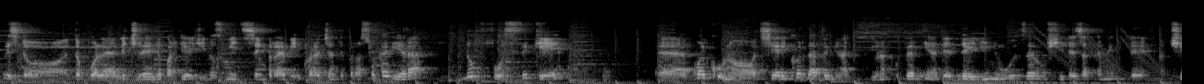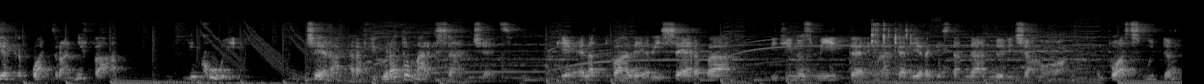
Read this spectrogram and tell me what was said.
Questo, dopo le- l'eccellente partita di Gino Smith, sembrerebbe incoraggiante per la sua carriera, non fosse che eh, qualcuno si è ricordato di una, di una copertina del Daily News uscita esattamente circa 4 anni fa in cui c'era raffigurato Mark Sanchez che è l'attuale riserva di Gino Smith in una carriera che sta andando diciamo un po' a sud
